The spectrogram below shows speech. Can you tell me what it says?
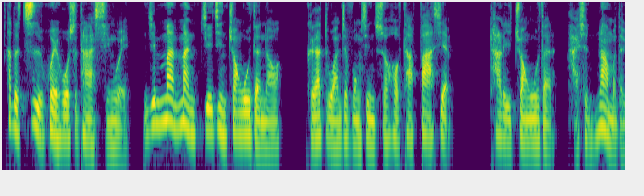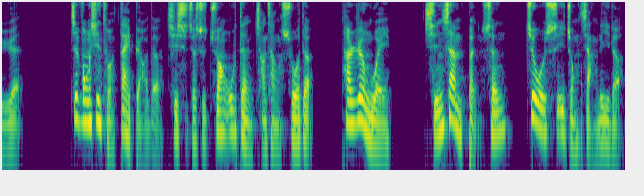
他的智慧或是他的行为已经慢慢接近庄乌登哦。可他读完这封信之后，他发现他离庄乌的还是那么的远。这封信所代表的，其实就是庄乌登常常说的，他认为行善本身就是一种奖励的。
